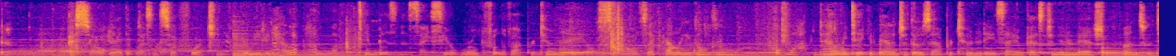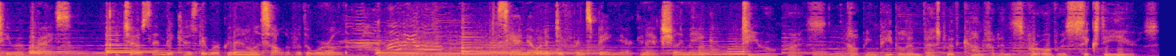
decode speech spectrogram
Yeah. I saw a world that wasn't so fortunate. They needed help. In business, I see a world full of opportunity. Oh, to help me take advantage of those opportunities, I invest in international funds with T. Rowe Price. I chose them because they work with analysts all over the world. See, I know what a difference being there can actually make. T. Rowe Price, helping people invest with confidence for over 60 years.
